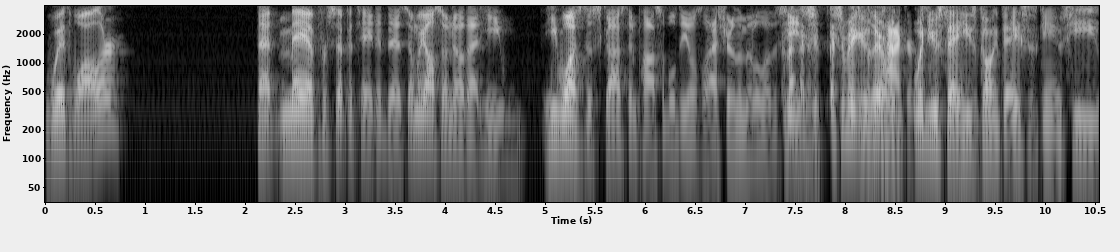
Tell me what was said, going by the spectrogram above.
with Waller that may have precipitated this. And we also know that he he was discussed in possible deals last year in the middle of the season. I should, I should make it clear when, when you say he's going to Aces games, he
